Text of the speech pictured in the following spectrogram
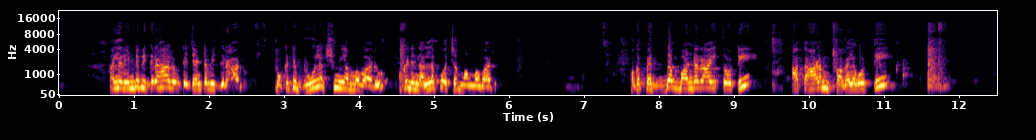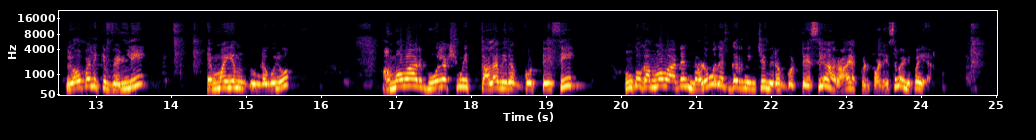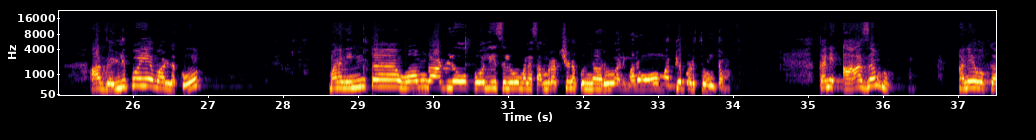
అలా రెండు విగ్రహాలు ఉంటాయి జంట విగ్రహాలు. ఒకటి భూలక్ష్మి అమ్మవారు ఒకటి నల్లపోచమ్మ అమ్మవారు. ఒక పెద్ద బండరాయి తోటి ఆ తాళం పగలగొట్టి లోపలికి వెళ్ళి ఎంఐఎం దుండగులు అమ్మవారి భూలక్ష్మి తల విరగ్గొట్టేసి ఇంకొక అమ్మవారిని నడుము దగ్గర నుంచి విరగొట్టేసి ఆ రాయి అక్కడ పడేసి వెళ్ళిపోయారు. ఆ వెళ్ళిపోయే వాళ్ళకు మనం ఇంత హోంగార్డులు పోలీసులు మన సంరక్షణకున్నారు అని మనము మధ్యపడుతూ ఉంటాం. కానీ ఆజం అనే ఒక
